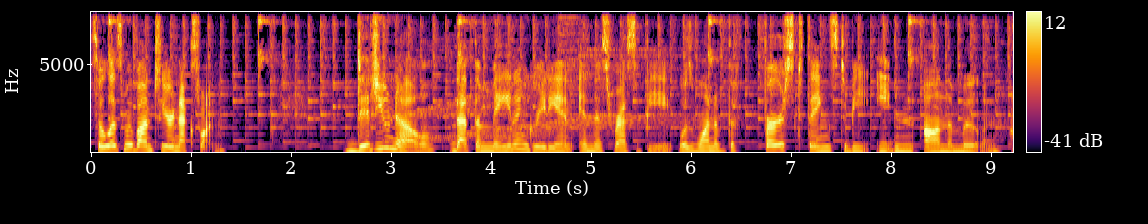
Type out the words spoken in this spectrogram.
So let's move on to your next one. Did you know that the main ingredient in this recipe was one of the first things to be eaten on the moon?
